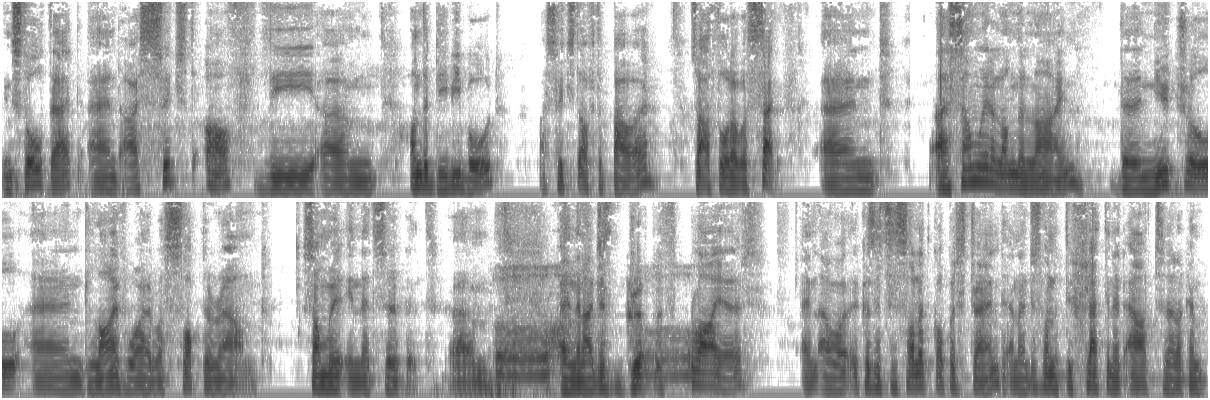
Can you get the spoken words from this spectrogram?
Installed that, and I switched off the um, on the DB board. I switched off the power, so I thought I was safe. And uh, somewhere along the line, the neutral and live wire was swapped around somewhere in that circuit. Um, Oh. And then I just gripped with pliers and I because it's a solid copper strand and I just wanted to flatten it out so that I can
